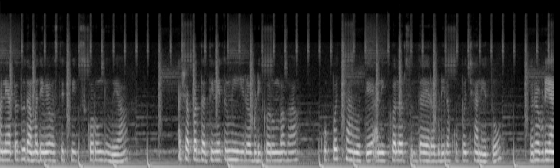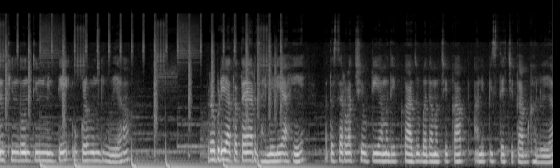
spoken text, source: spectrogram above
आणि आता दुधामध्ये व्यवस्थित मिक्स करून घेऊया. अशा पद्धतीने तुम्ही ही रबडी करून बघा. खूपच छान होते आणि कलरसुद्धा या रबडीला खूपच छान येतो. रबडी आणखीन दोन तीन मिनटे उकळवून घेऊया. रबडी आता तयार झालेली आहे. आता सर्वात शेवटी यामध्ये काजू बदामाचे काप आणि पिस्त्याचे काप घालूया.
